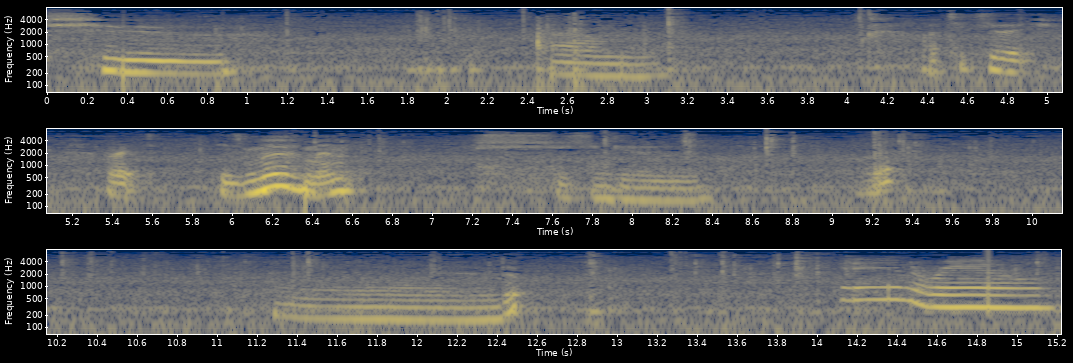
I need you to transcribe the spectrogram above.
to um, articulation. Right, his movement, he can go up and up and around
